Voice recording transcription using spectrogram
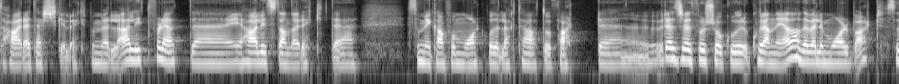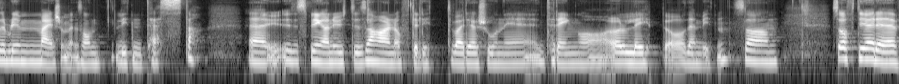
tar ei terskeløkt på mølla. Litt fordi at eh, jeg har litt standardøkter som jeg kan få målt både laktat og fart. eh, Rett og slett for å se hvor, hvor han er. da, Det er veldig målbart. Så det blir mer som en sånn liten test. da. Springer han ute, så har han ofte litt variasjon i terreng og, og løype og den biten. Så, så ofte gjør jeg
